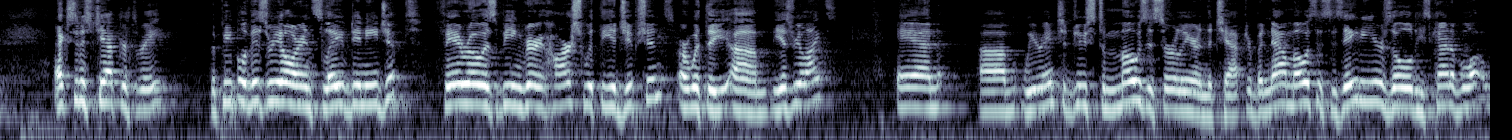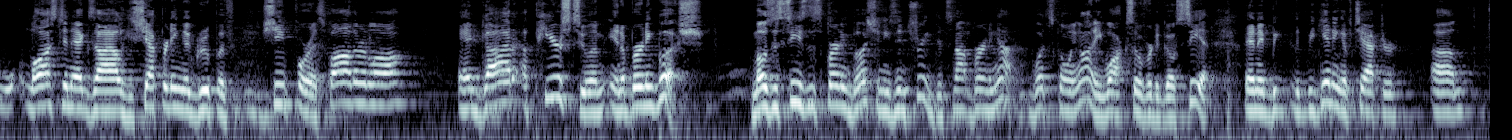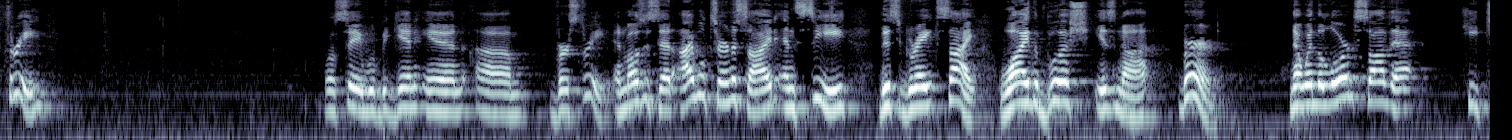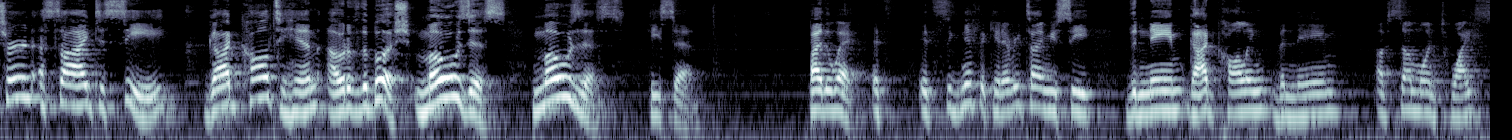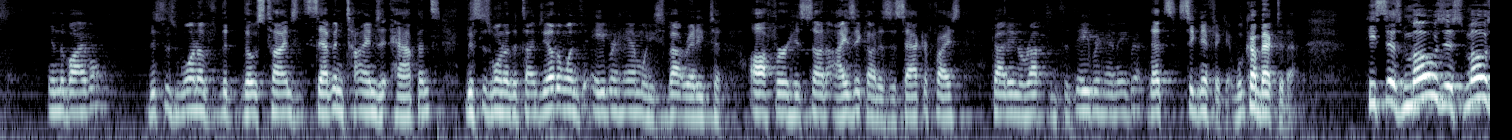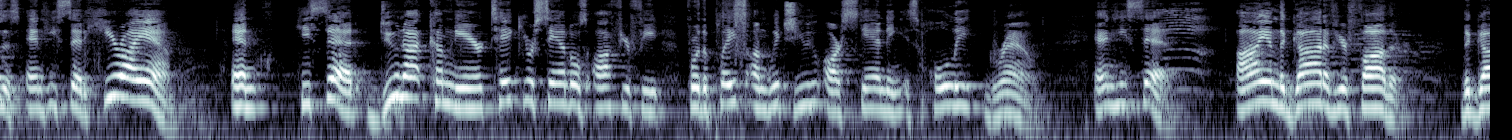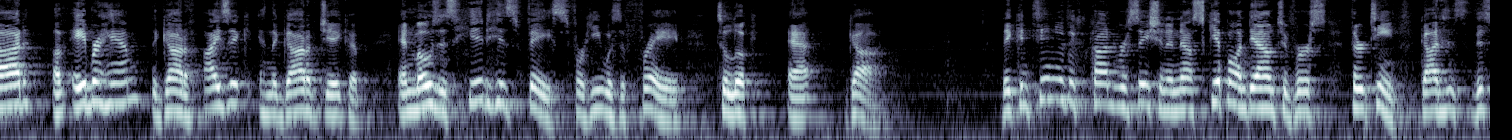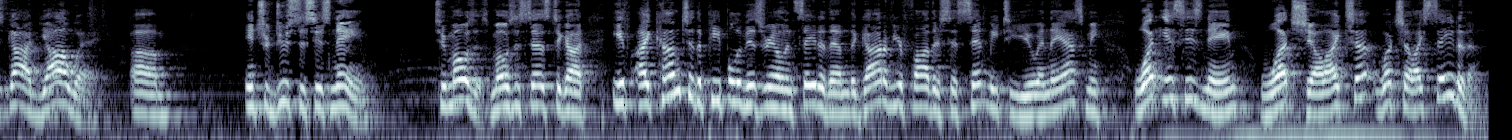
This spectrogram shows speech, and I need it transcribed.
Exodus chapter 3. The people of Israel are enslaved in Egypt. Pharaoh is being very harsh with the Egyptians, or with the, um, the Israelites. And um, we were introduced to Moses earlier in the chapter, but now Moses is 80 years old. He's kind of lo- lost in exile. He's shepherding a group of sheep for his father in law, and God appears to him in a burning bush. Moses sees this burning bush and he's intrigued. It's not burning up. What's going on? He walks over to go see it. And at the beginning of chapter um, 3, we'll see, we'll begin in um, verse 3. And Moses said, I will turn aside and see this great sight, why the bush is not burned. Now, when the Lord saw that he turned aside to see, God called to him out of the bush, Moses, Moses, he said. By the way, it's, it's significant every time you see the name, God calling the name of someone twice in the Bible. This is one of the, those times. Seven times it happens. This is one of the times. The other one's Abraham when he's about ready to offer his son Isaac on as a sacrifice. God interrupts and says, Abraham, Abraham. That's significant. We'll come back to that. He says, Moses, Moses. And he said, Here I am. And he said, Do not come near. Take your sandals off your feet, for the place on which you are standing is holy ground. And he said, I am the God of your father the God of Abraham, the God of Isaac, and the God of Jacob. And Moses hid his face, for he was afraid to look at God. They continue the conversation and now skip on down to verse 13. God is, this God, Yahweh, um, introduces his name to Moses. Moses says to God, If I come to the people of Israel and say to them, The God of your fathers has sent me to you, and they ask me, what is his name? What shall I te- what shall I say to them?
